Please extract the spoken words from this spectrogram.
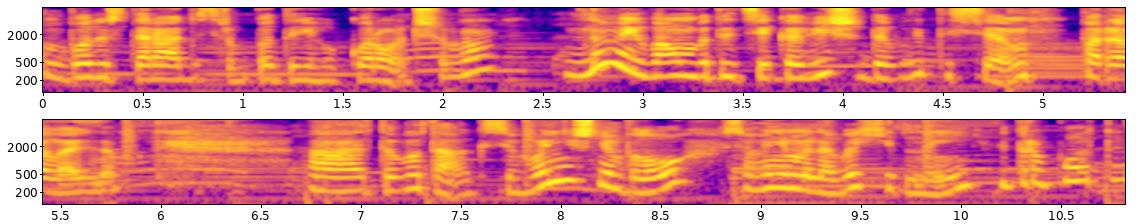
Буду старатися робити його коротшими. Ну і вам буде цікавіше дивитися паралельно. А, Тому так, сьогоднішній влог. Сьогодні в мене вихідний від роботи.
